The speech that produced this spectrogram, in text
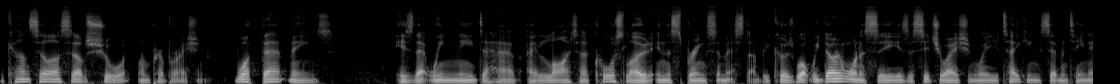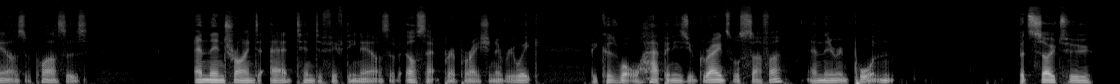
we can't sell ourselves short on preparation. What that means is that we need to have a lighter course load in the spring semester because what we don't want to see is a situation where you're taking 17 hours of classes and then trying to add 10 to 15 hours of LSAT preparation every week because what will happen is your grades will suffer and they're important, but so too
